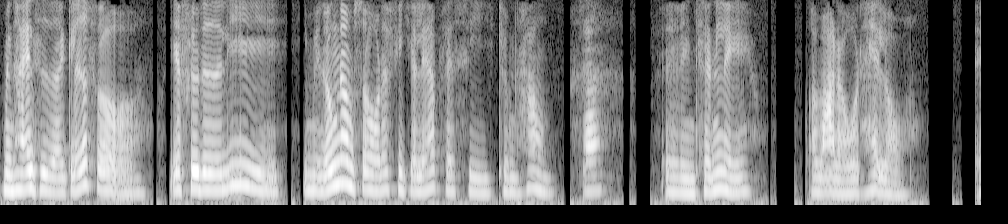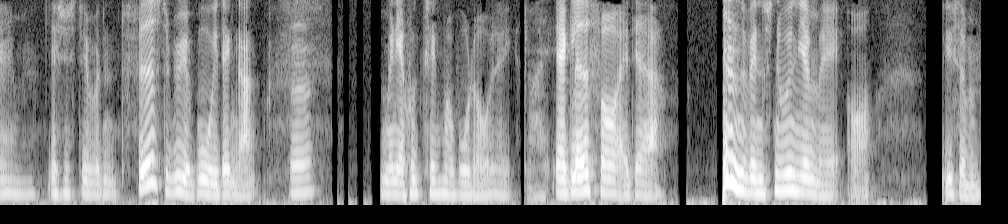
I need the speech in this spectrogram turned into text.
men har altid været glad for, jeg flyttede lige i min ungdomsår, der fik jeg læreplads i København ja. øh, ved en tandlæge, og var der over et halvt år. Øhm, jeg synes, det var den fedeste by at bo i dengang, Mm. men jeg kunne ikke tænke mig at bo derovre i dag. Nej. Jeg er glad for, at jeg vendte snuden hjem af, og ligesom,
